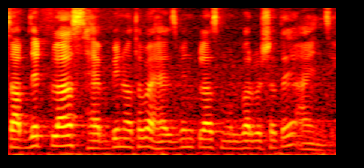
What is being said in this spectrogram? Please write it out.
সাবজেক্ট প্লাস হ্যাভ বিন অথবা হ্যাজ বিন প্লাস মূল ভার্বের সাথে আইএনজি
